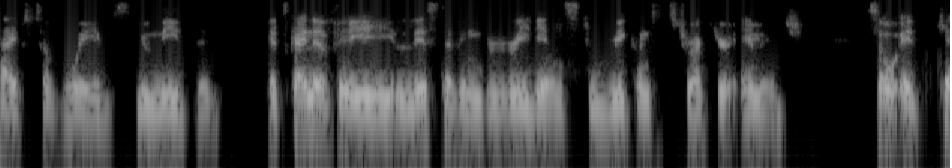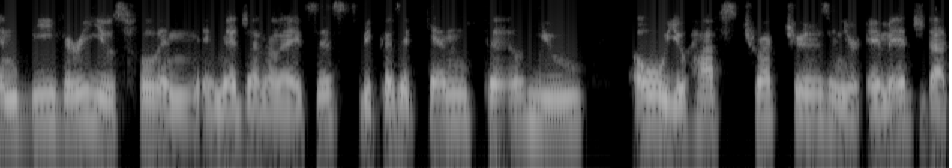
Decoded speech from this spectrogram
types of waves you needed. It's kind of a list of ingredients to reconstruct your image. So it can be very useful in image analysis because it can tell you, oh, you have structures in your image that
